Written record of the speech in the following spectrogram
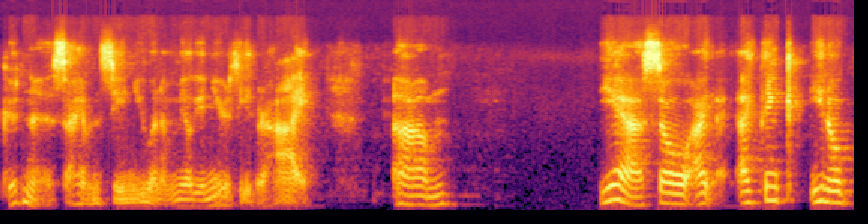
goodness, I haven't seen you in a million years either. Hi. Um, yeah, so I, I think, you know,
